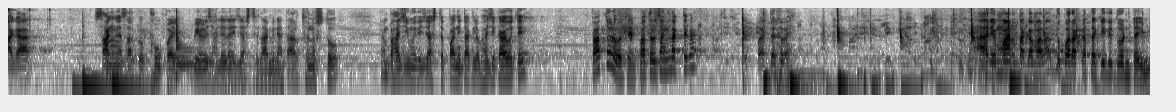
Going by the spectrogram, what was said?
जागा सांगण्यासारखं खूप आहे. वेळ झालेला आहे जास्त लांबण्यात अर्थ नसतो. भाजीमध्ये जास्त पाणी टाकलं भाजी काय होते? पातळ होते. पातळ चांगलं लागते का? पातळ अरे मारता का मला? दुपारा कथा केली दोन टाईम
